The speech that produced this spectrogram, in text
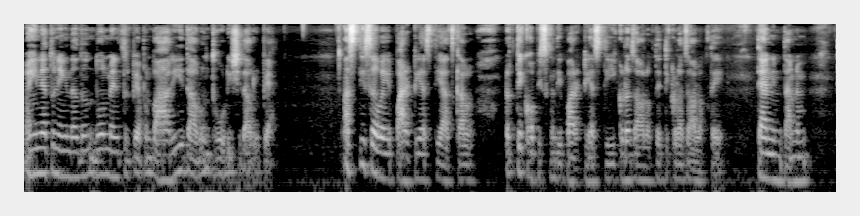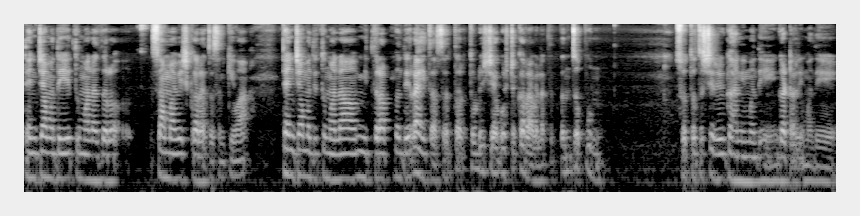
महिन्यातून एकदा दोन दोन महिन्यातून प्या पण भारी दारून थोडीशी दारू प्या. असती सवय पार्टी असते. आजकाल प्रत्येक ऑफिसमध्ये पार्टी असते. इकडं जावं लागतं तिकडं जावं लागतंय. त्यानिमित्तानं त्यांच्यामध्ये तुम्हाला जर समावेश करायचा असेल किंवा त्यांच्यामध्ये तुम्हाला मित्रामध्ये राहायचं असेल तर थोडीशी या गोष्टी कराव्या लागतात. पण जपून स्वतःचं शरीर घाणीमध्ये गटारीमध्ये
